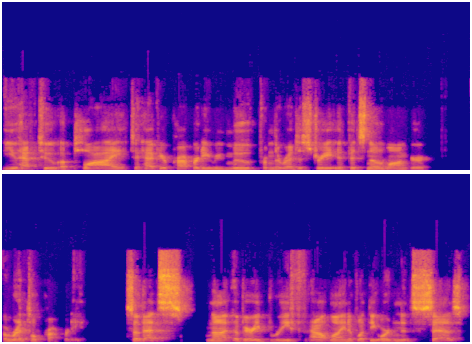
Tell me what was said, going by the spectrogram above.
you have to apply to have your property removed from the registry if it's no longer a rental property. So that's not a very brief outline of what the ordinance says,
